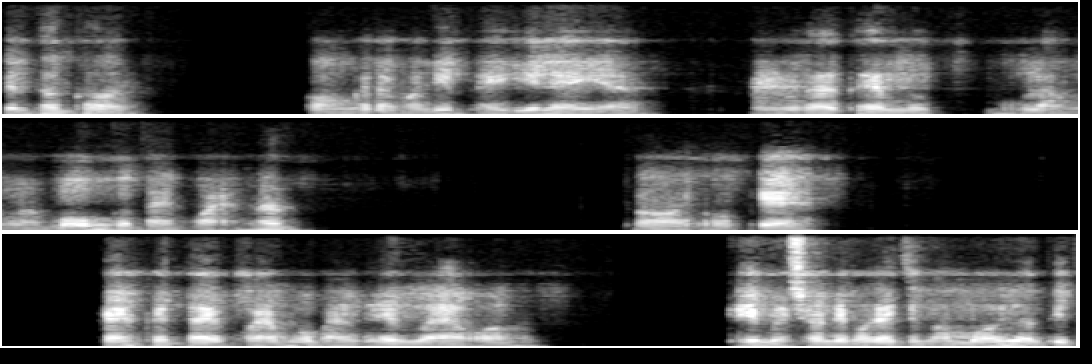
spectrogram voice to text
chính thức thôi. Còn cái tài khoản tiếp thị dưới này á, mình có thể thêm được một lần là bốn cái tài khoản ha. Rồi, OK. Các cái tài khoản mà bạn thêm vào á, khi mà sau này bạn ra sản phẩm mới lên tiếp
